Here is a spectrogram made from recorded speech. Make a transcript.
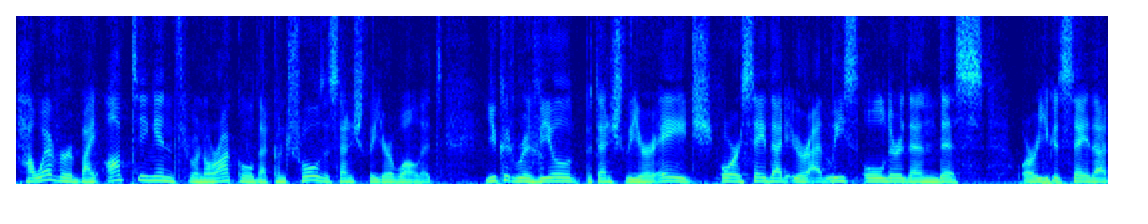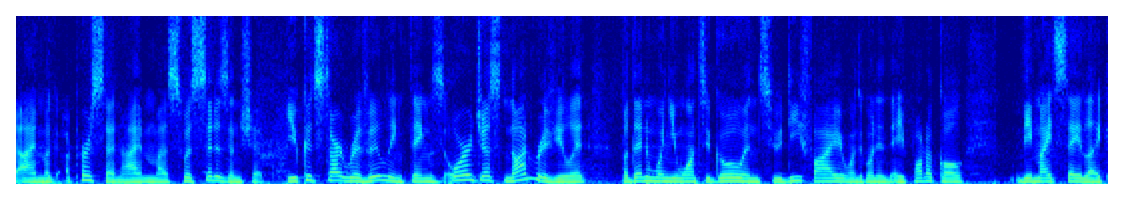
However, by opting in through an oracle that controls essentially your wallet, you could reveal potentially your age or say that you're at least older than this. Or you could say that I'm a, a person, I'm a Swiss citizenship. You could start revealing things or just not reveal it. But then when you want to go into DeFi or want to go into a protocol, they might say like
